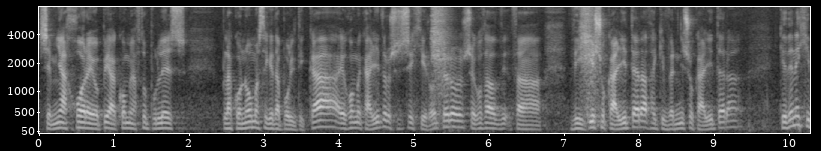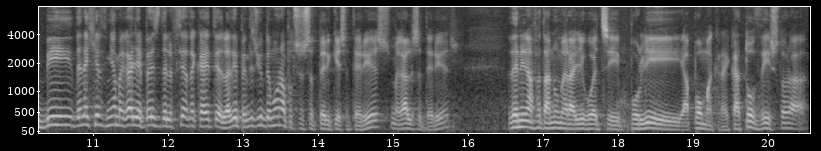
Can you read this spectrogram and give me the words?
Σε μια χώρα η οποία ακόμη αυτό που λες, πλακωνόμαστε για τα πολιτικά. Εγώ είμαι καλύτερος, εσύ είσαι χειρότερος. Εγώ θα, θα διοικήσω καλύτερα, θα κυβερνήσω καλύτερα. Και δεν έχει, μπει, δεν έχει έρθει μια μεγάλη επένδυση την τελευταία δεκαετία. Δηλαδή, επενδύσεις γίνονται μόνο από τις εσωτερικές εταιρείες, μεγάλες εταιρείες. Δεν είναι αυτά τα νούμερα λίγο έτσι πολύ απόμακρα. 100 δις τώρα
